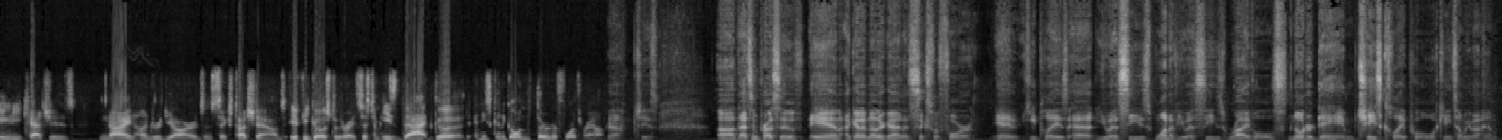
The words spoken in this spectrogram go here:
80 catches, 900 yards, and six touchdowns if he goes to the right system. He's that good, and he's going to go in the third or fourth round. Yeah, jeez. Uh, that's impressive. And I got another guy that's six foot four and he plays at USC's one of USC's rivals, Notre Dame. Chase Claypool. What can you tell me about him?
